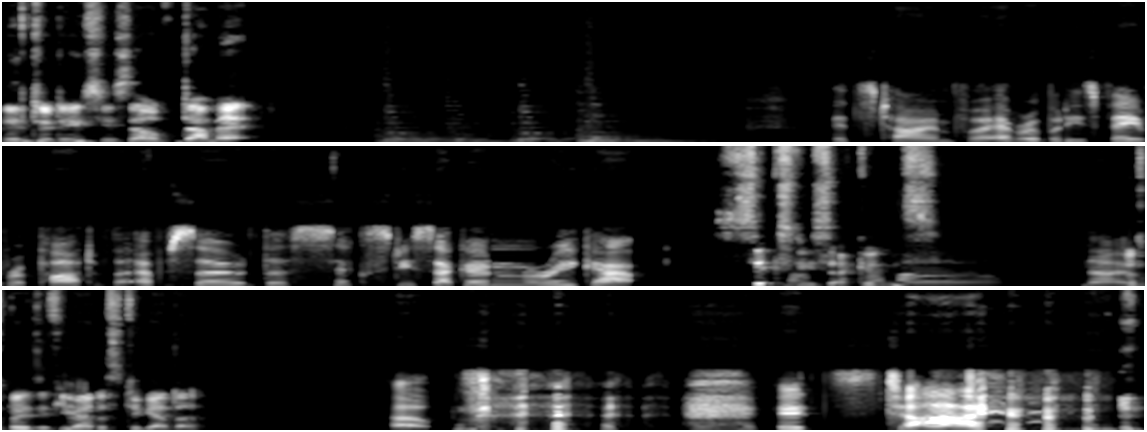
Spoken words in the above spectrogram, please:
Introduce yourself, damn it. it's time for everybody's favorite part of the episode the 60 second recap. 60 seconds. No. I suppose if you add us together. Oh. it's time.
